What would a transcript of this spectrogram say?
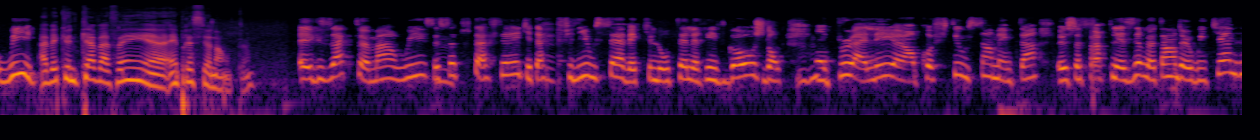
Oui. Avec une cave à vin euh, impressionnante. Exactement, oui, c'est mm. ça tout à fait, qui est affilié aussi avec l'hôtel Rive Gauche. Donc, mm-hmm. on peut aller euh, en profiter aussi en même temps, euh, se faire plaisir le temps d'un week-end.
